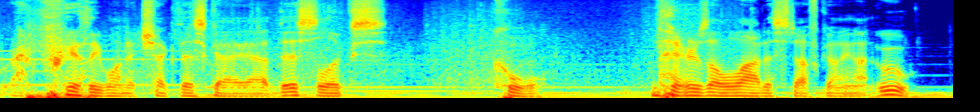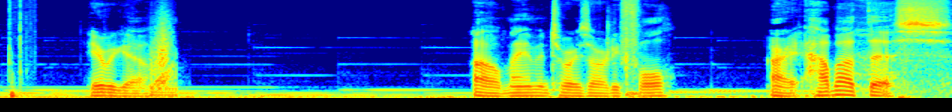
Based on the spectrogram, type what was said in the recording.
I really want to check this guy out. This looks cool. There's a lot of stuff going on. Ooh, here we go. Oh, my inventory's already full. Alright, how about this?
